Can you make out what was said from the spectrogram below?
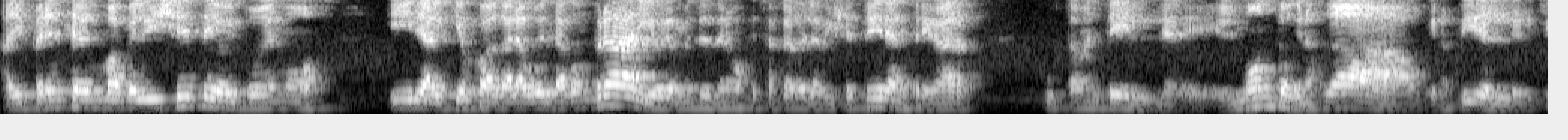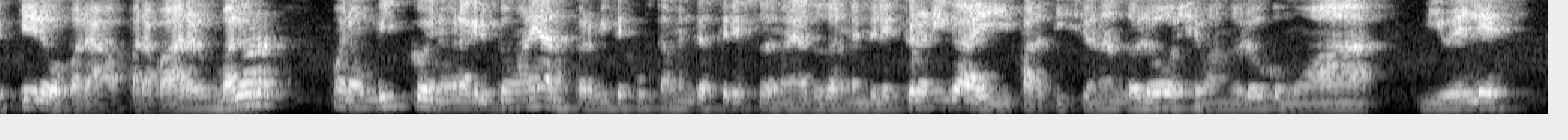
A diferencia de un papel billete, hoy podemos ir al kiosco acá a la vuelta a comprar y obviamente tenemos que sacar de la billetera, entregar justamente el, monto que nos da o que nos pide el, kiosquero para, pagar algún valor. Bueno, un Bitcoin o una criptomoneda nos permite justamente hacer eso de manera totalmente electrónica y particionándolo, llevándolo como a niveles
